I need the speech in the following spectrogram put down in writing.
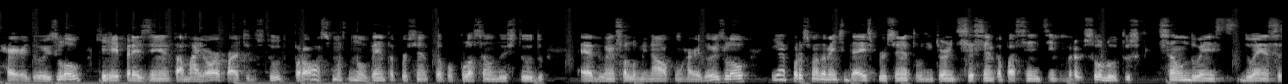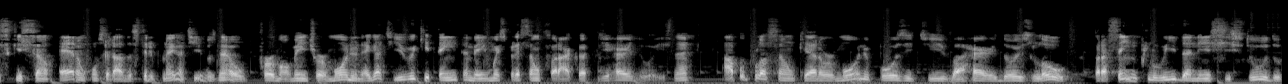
HER2 low, que representa a maior parte do estudo, próximo a 90% da população do estudo é doença luminal com HER2 low, e aproximadamente 10%, em torno de 60 pacientes em número absolutos, são doenças, doenças que são, eram consideradas triplo negativas, né, ou formalmente hormônio negativo, e que têm também uma expressão fraca de HER2, né. A população que era hormônio positiva HER2 low, para ser incluída nesse estudo,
